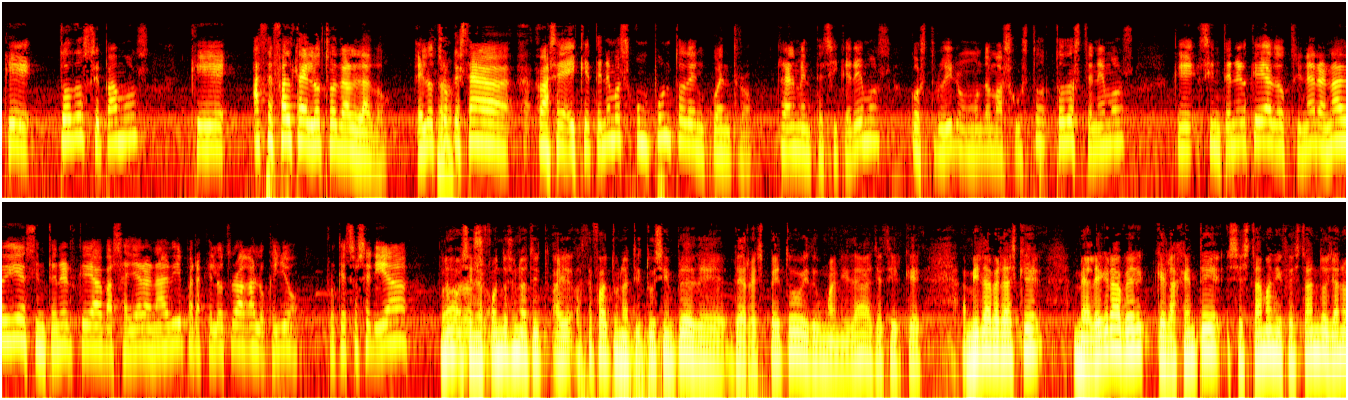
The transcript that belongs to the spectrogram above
que todos sepamos que hace falta el otro de al lado, el otro Claro. que está y que tenemos un punto de encuentro. Realmente, si queremos construir un mundo más justo, todos tenemos que, sin tener que adoctrinar a nadie, sin tener que avasallar a nadie para que el otro haga lo que yo, porque eso sería No, si en el fondo es una actitud- hace falta una actitud siempre de, de respeto y de humanidad. Es decir, que a mí la verdad es que me alegra ver que la gente se está manifestando ya no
